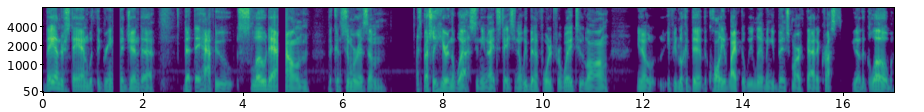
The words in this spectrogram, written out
they understand with the green agenda that they have to slow down the consumerism, especially here in the West, in the United States. You know, we've been afforded for way too long. You know, if you look at the the quality of life that we live and you benchmark that across you know the globe,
